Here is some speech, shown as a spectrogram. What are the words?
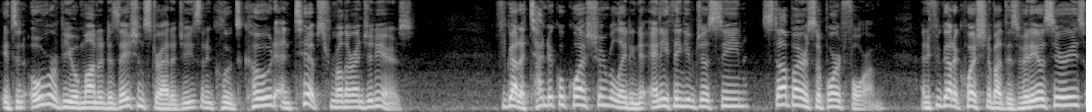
It's an overview of monetization strategies that includes code and tips from other engineers. If you've got a technical question relating to anything you've just seen, stop by our support forum. And if you've got a question about this video series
